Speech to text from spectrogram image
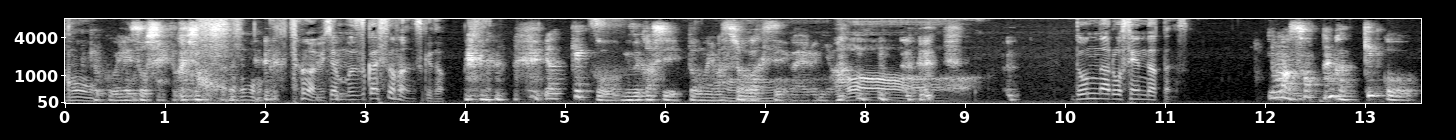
曲を演奏したりとかしましたね。なんかめちゃ難しそうなんですけど。いや、結構難しいと思います、小学生がやるには。どんな路線だったんです？まあ、そ、なんか結構、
